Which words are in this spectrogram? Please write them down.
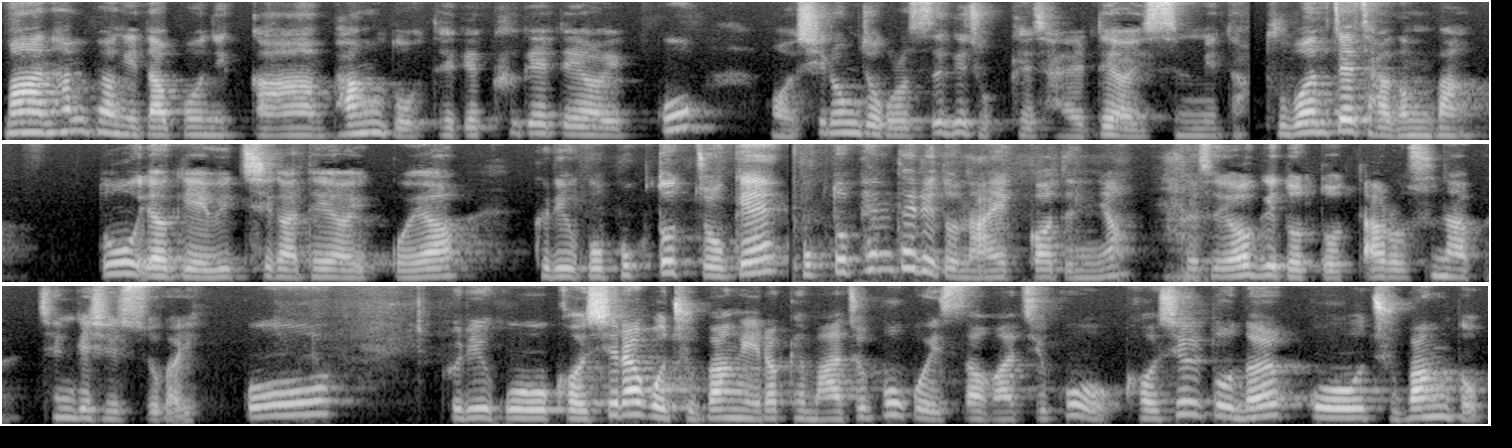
41평이다 보니까 방도 되게 크게 되어 있고 어, 실용적으로 쓰기 좋게 잘 되어 있습니다. 두 번째 작은 방도 여기에 위치가 되어 있고요. 그리고 복도 쪽에 복도 팬트리도 나 있거든요. 그래서 여기도 또 따로 수납을 챙기실 수가 있고 그리고 거실하고 주방이 이렇게 마주 보고 있어가지고 거실도 넓고 주방도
